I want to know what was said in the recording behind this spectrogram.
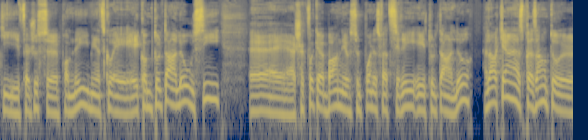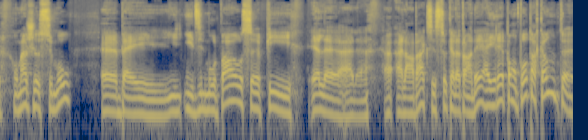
qui fait juste se promener, mais en tout cas, elle, est comme tout le temps là aussi. À chaque fois que Bond est sur le point de se faire tirer, elle est tout le temps là. Alors, quand elle se présente au match de sumo, euh, ben, il, dit le mot de passe, puis elle, elle, elle, embarque, c'est ça qu'elle attendait. Elle y répond pas, par contre.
